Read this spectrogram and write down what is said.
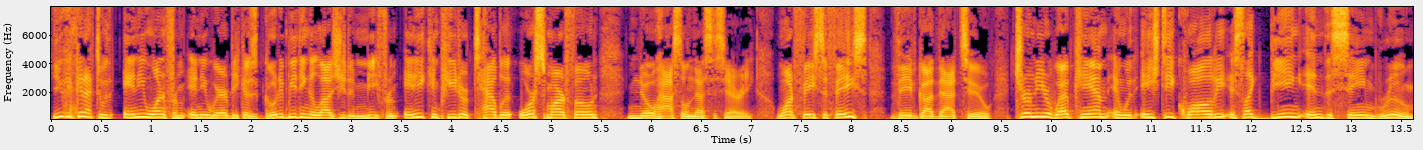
You can connect with anyone from anywhere because GoToMeeting allows you to meet from any computer, tablet, or smartphone. No hassle necessary. Want face to face? They've got that too. Turn to your webcam and with HD quality, it's like being in the the same room.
